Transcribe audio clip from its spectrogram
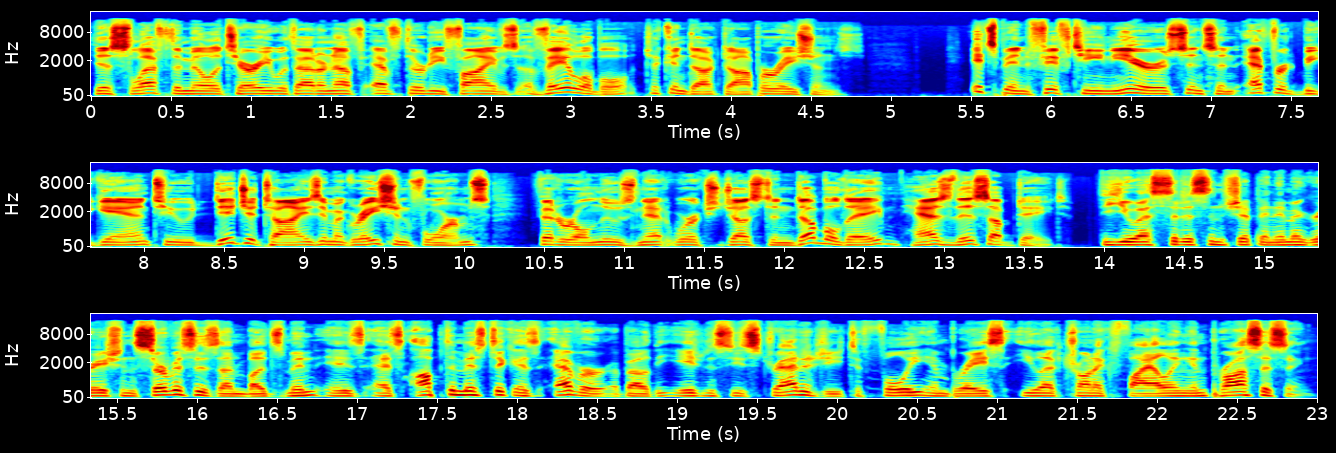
This left the military without enough F 35s available to conduct operations. It's been 15 years since an effort began to digitize immigration forms. Federal News Network's Justin Doubleday has this update. The U.S. Citizenship and Immigration Services Ombudsman is as optimistic as ever about the agency's strategy to fully embrace electronic filing and processing.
